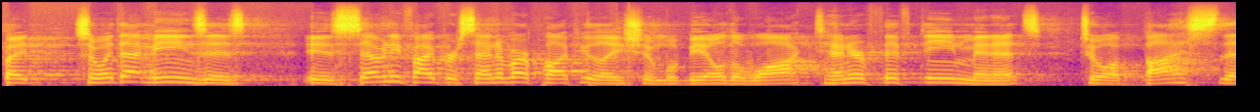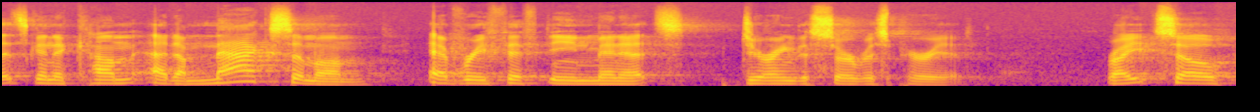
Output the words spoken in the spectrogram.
but so what that means is is 75% of our population will be able to walk 10 or 15 minutes to a bus that's going to come at a maximum every 15 minutes during the service period, right? So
